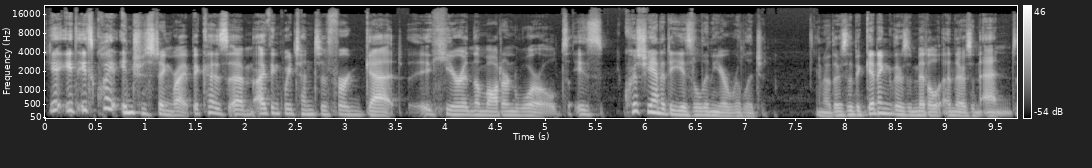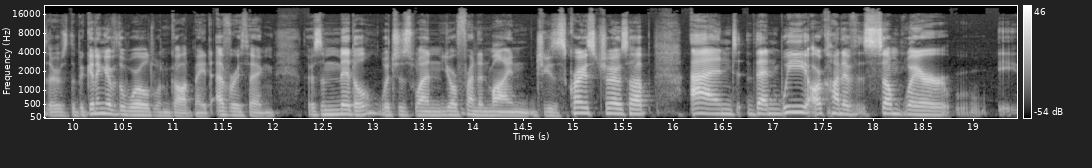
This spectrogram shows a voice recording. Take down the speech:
Yeah, it, it's quite interesting, right? Because um, I think we tend to forget here in the modern world is Christianity is a linear religion. You know, there's a beginning, there's a middle, and there's an end. There's the beginning of the world when God made everything. There's a middle, which is when your friend and mine, Jesus Christ, shows up. And then we are kind of somewhere eh,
